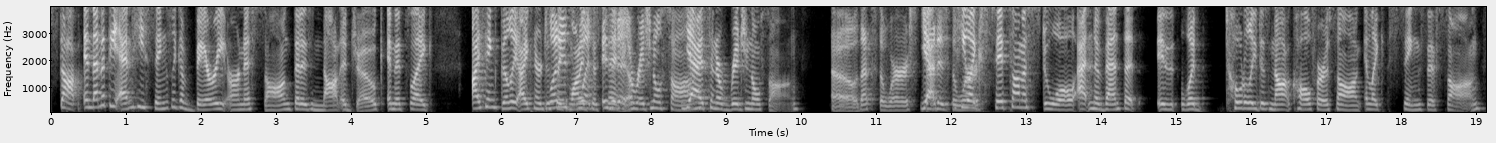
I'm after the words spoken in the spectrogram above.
stop. And then at the end, he sings like a very earnest song that is not a joke. And it's like, I think Billy Eichner just What like is wanted to is it an original song? yeah, it's an original song. Oh, that's the worst. Yes, that is the he worst. like sits on a stool at an event that is would totally does not call for a song and like sings this song.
